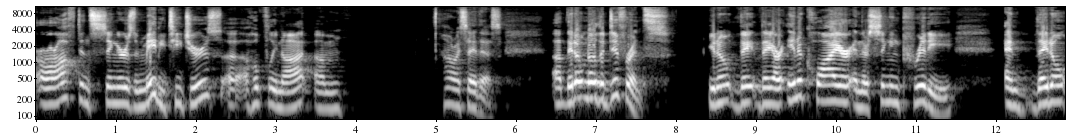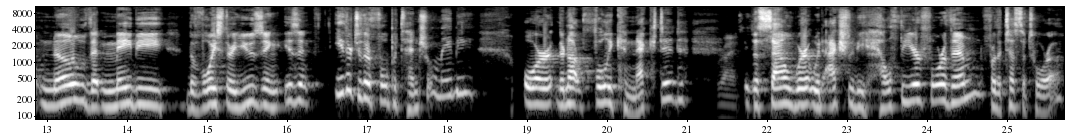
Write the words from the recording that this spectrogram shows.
are often singers and maybe teachers, uh, hopefully not. Um, how do I say this? Uh, they don't know the difference. You know, they, they are in a choir and they're singing pretty, and they don't know that maybe the voice they're using isn't either to their full potential, maybe, or they're not fully connected right. to the sound where it would actually be healthier for them for the tessitura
